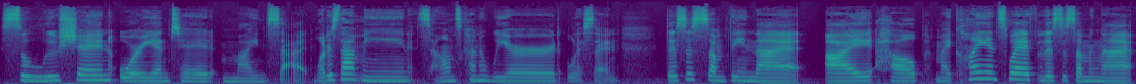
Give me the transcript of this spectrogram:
solution oriented mindset. What does that mean? It sounds kind of weird. Listen, this is something that I help my clients with. This is something that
